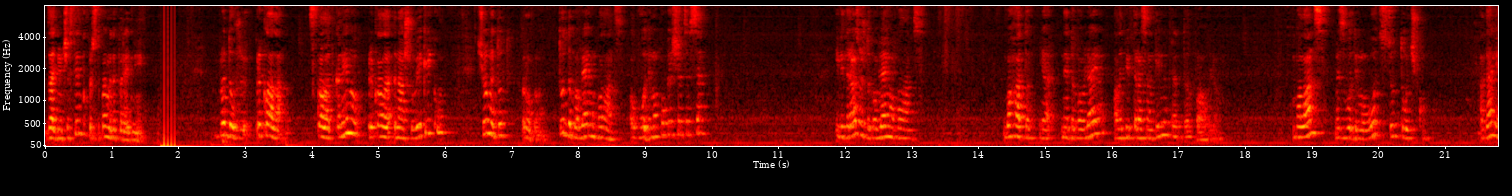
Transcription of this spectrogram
задню частинку, приступаємо до передньої. Продовжую. Приклала, склала тканину, приклала нашу викрійку. Що ми тут робимо? Тут додаємо баланс. Обводимо поки що це все. І відразу ж додаємо баланс. Багато я не додаю, але 1,5 см добавлю. Баланс ми зводимо от цю точку. А далі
